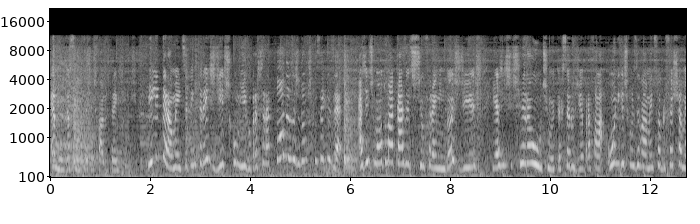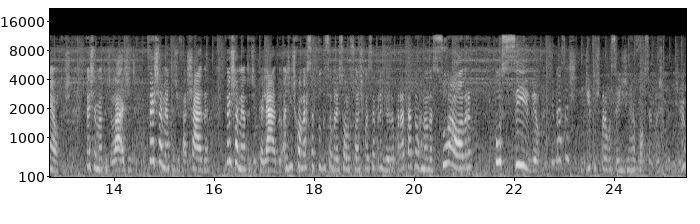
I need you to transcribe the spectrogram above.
é muito assunto que a gente fala em três dias. E literalmente você tem três dias comigo para tirar todas as dúvidas que você quiser. A gente monta uma casa de steel frame em dois dias e a gente tira o último e o terceiro dia para falar única e exclusivamente sobre fechamentos. Fechamento de laje, fechamento de fachada, fechamento de telhado. A gente conversa tudo sobre as soluções que você precisa para estar tá tornando a sua obra possível. E dá essas dicas para vocês de reforço e outras coisas, viu?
